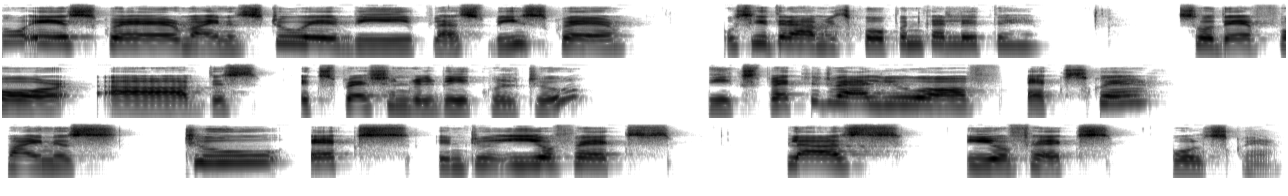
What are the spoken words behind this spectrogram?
तो A square minus two A B plus B square उसी तरह हम इसको ओपन कर लेते हैं So therefore, uh, this expression will be equal to the expected value of x square minus 2x into e of x plus e of x whole square.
